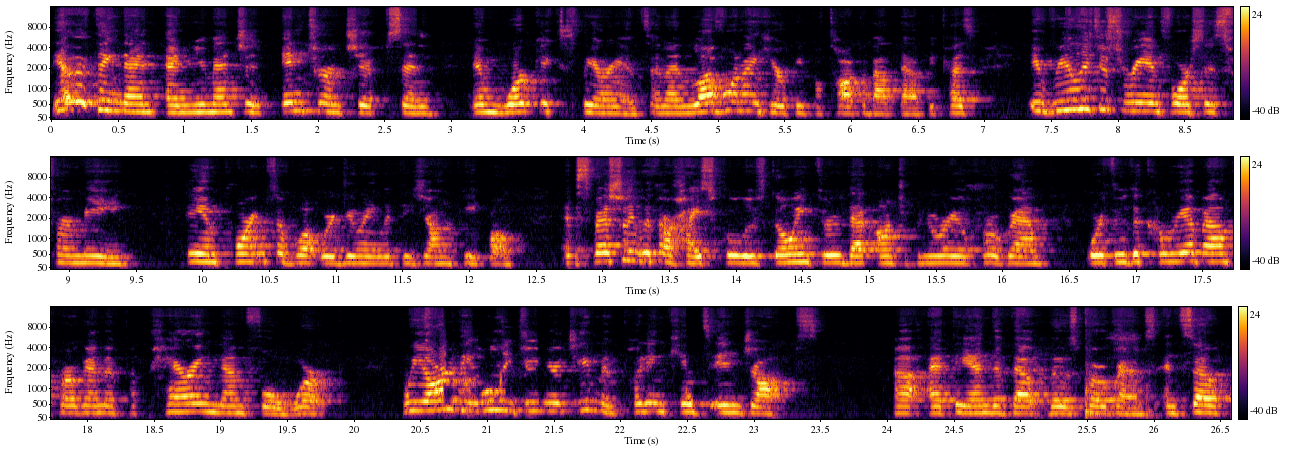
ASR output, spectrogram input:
The other thing then, and you mentioned internships and and work experience, and I love when I hear people talk about that because it really just reinforces for me the importance of what we're doing with these young people, especially with our high schoolers going through that entrepreneurial program or through the career bound program and preparing them for work we are the only junior achievement putting kids in jobs uh, at the end of that, those programs. And so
